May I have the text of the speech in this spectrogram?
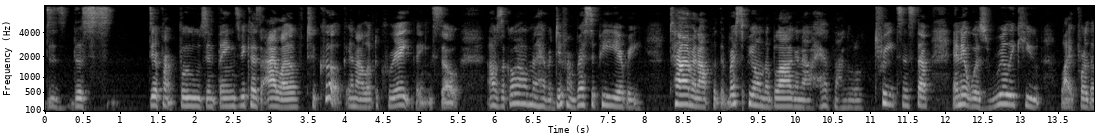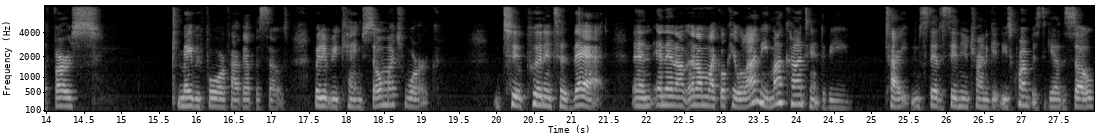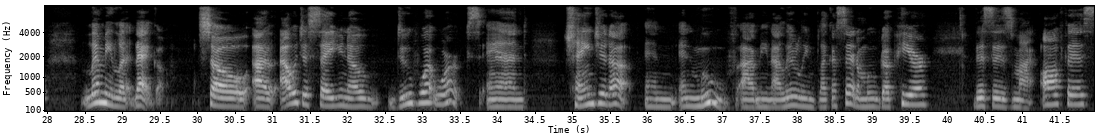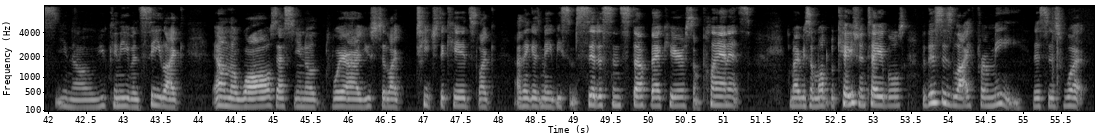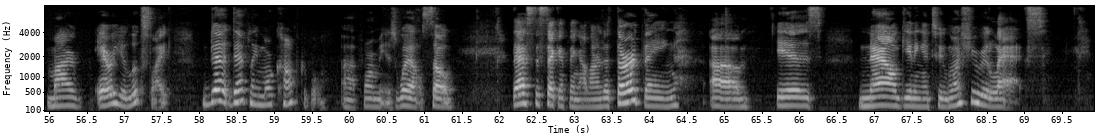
this, this different foods and things because I love to cook and I love to create things. So I was like, oh, I'm gonna have a different recipe every time, and I'll put the recipe on the blog and I'll have my little treats and stuff. And it was really cute, like for the first maybe four or five episodes, but it became so much work to put into that. And and then I'm and I'm like, okay, well, I need my content to be tight instead of sitting here trying to get these crumpets together. So let me let that go. So I, I would just say, you know, do what works and change it up and and move. I mean, I literally, like I said, I moved up here. This is my office. You know, you can even see like on the walls. That's you know where I used to like teach the kids. Like I think it's maybe some citizen stuff back here, some planets maybe some multiplication tables, but this is life for me. This is what my area looks like. De- definitely more comfortable uh, for me as well. So that's the second thing I learned. The third thing um, is now getting into once you relax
